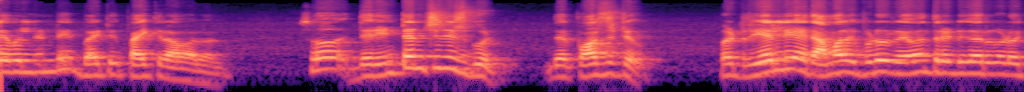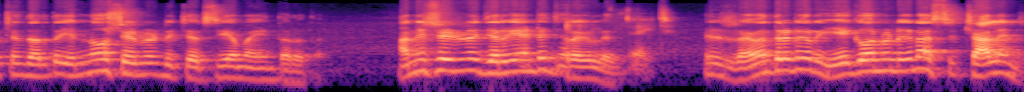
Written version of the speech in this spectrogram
లెవెల్ నుండి బయటికి పైకి రావాలి వాళ్ళు. So their intention is good their positive but really అది అమలు ఇప్పుడు రేవంత్ రెడ్డి గారు కూడా వచ్చిన తర్వాత ఎన్నో స్టేట్మెంట్లు ఇచ్చారు సీఎం అయిన తర్వాత. అన్ని స్టేట్మెంట్ జరిగాయంటే జరగలేదు. రేవంత్ రెడ్డి గారు ఏ గవర్నమెంట్ కానీ ఛాలెంజ్.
